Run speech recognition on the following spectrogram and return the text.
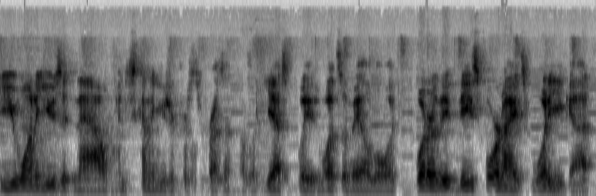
do you want to use it now and just kind of use your Christmas present? I was like, yes, please. What's available? what are the, these four nights? What do you got?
